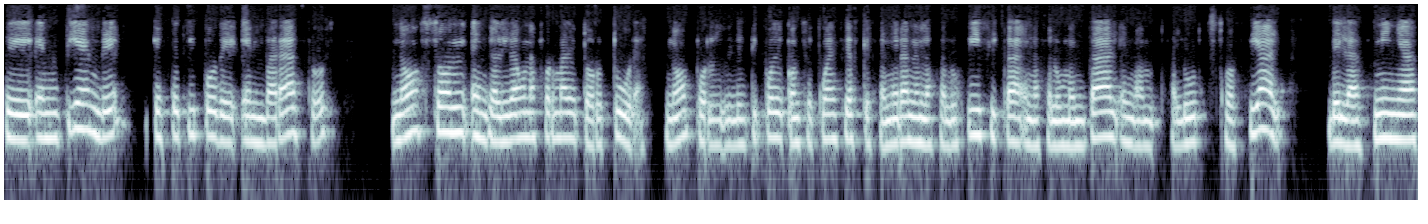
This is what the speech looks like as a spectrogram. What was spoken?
se entiende que este tipo de embarazos ¿no? Son en realidad una forma de tortura, ¿no? Por el tipo de consecuencias que generan en la salud física, en la salud mental, en la salud social de las niñas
